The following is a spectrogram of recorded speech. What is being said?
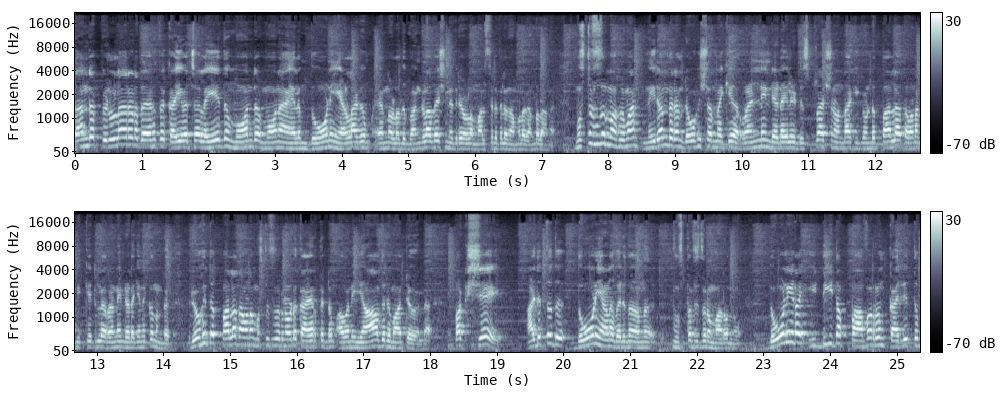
തന്റെ പിള്ളേരുടെ ദേഹത്ത് കൈവച്ചാൽ ഏത് മോന്റെ മോനായാലും ധോണി ഇളകും എന്നുള്ളത് ബംഗ്ലാദേശിനെതിരെയുള്ള മത്സരത്തിൽ നമ്മൾ കണ്ടതാണ്. മുസ്തഫിസുർ റഹ്മാൻ നിരന്തരം രോഹിത് ശർമ്മയ്ക്ക് റണ്ണിന്റെ ഇടയിൽ ഡിസ്ട്രാക്ഷൻ ഉണ്ടാക്കിക്കൊണ്ട് പല തവണ വിക്കറ്റിൽ റണ്ണിന്റെ ഇടയ്ക്ക് നിൽക്കുന്നുണ്ട്. രോഹിത് പല തവണ മുസ്തഫിസുറിനോട് കയർത്തിട്ടും അവന് യാതൊരു മാറ്റവുമില്ല പക്ഷേ അടുത്തത് ധോണിയാണ് വരുന്നതെന്ന് മുസ്തഫിസുർ മറന്നു. ധോണിയുടെ ഇടിയുടെ പവറും കരുത്തും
